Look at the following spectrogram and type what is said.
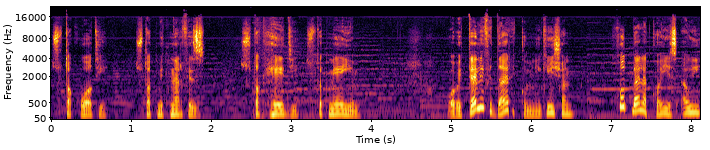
صوتك واطي صوتك متنرفز صوتك هادي صوتك نايم. وبالتالي في ال direct communication خد بالك كويس قوي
